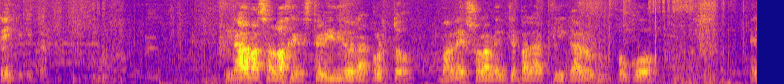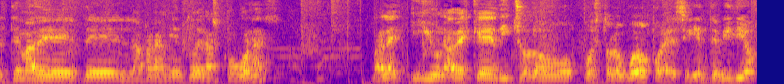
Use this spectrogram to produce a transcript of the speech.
¿Eh? Y nada más salvaje, este vídeo era corto, ¿vale? Solamente para explicaros un poco el tema del apareamiento de las pogonas, ¿vale? Y una vez que he dicho lo puesto los huevos, pues el siguiente vídeo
